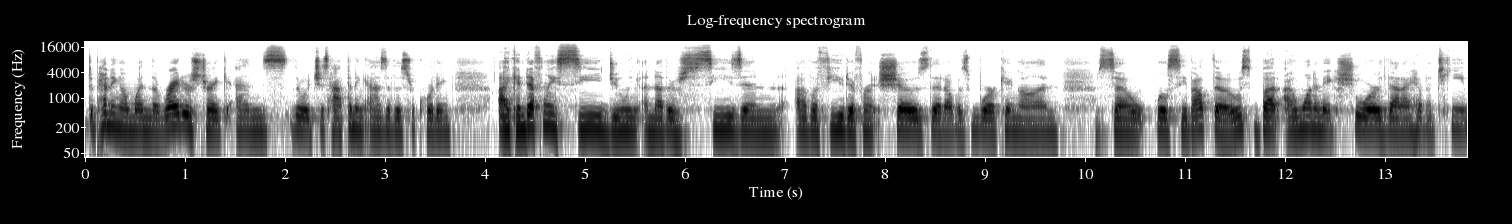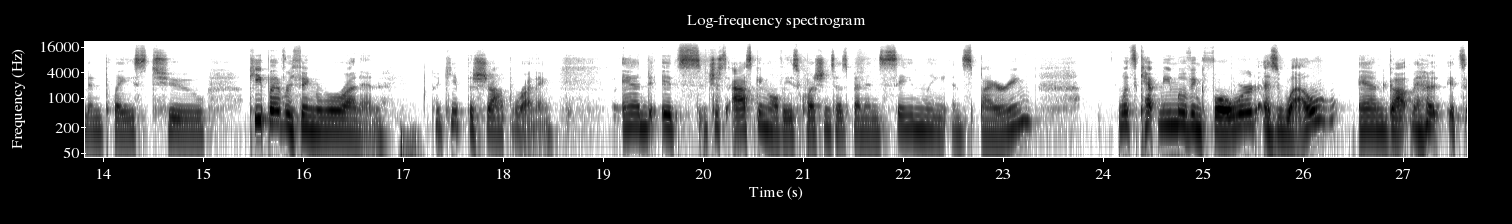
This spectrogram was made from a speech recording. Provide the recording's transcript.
depending on when the writer's strike ends, which is happening as of this recording, I can definitely see doing another season of a few different shows that I was working on. So we'll see about those. But I want to make sure that I have a team in place to keep everything running, to keep the shop running. And it's just asking all these questions has been insanely inspiring. What's kept me moving forward as well and got me, it's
